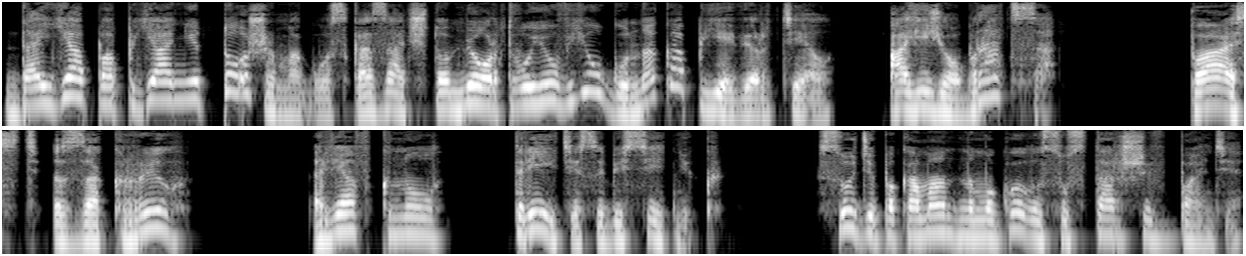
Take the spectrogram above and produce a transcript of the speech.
Да я по пьяни тоже могу сказать, что мертвую вьюгу на копье вертел, а ее братца пасть закрыл рявкнул третий собеседник. Судя по командному голосу, старший в банде.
